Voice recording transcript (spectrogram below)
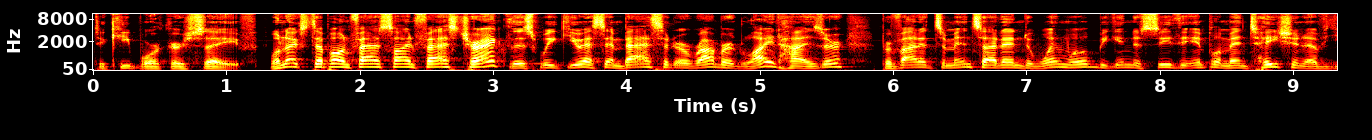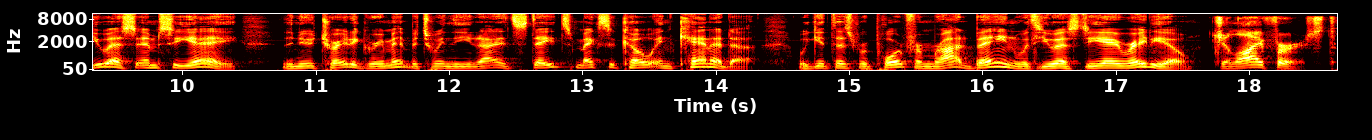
to keep workers safe. Well, next up on Fastline Fast Track, this week U.S. Ambassador Robert Lighthizer provided some insight into when we'll begin to see the implementation of USMCA, the new trade agreement between the United States, Mexico, and Canada. We get this report from Rod Bain with USDA Radio. July 1st.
